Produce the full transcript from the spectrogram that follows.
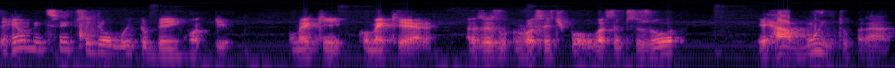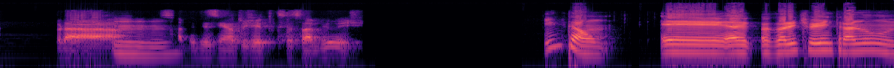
realmente sempre se deu muito bem com aquilo. Como é que, como é que era? Às vezes você, tipo, você precisou errar muito pra, pra Uhum. saber desenhar do jeito que você sabe hoje. Então, é, agora a gente vai entrar num,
